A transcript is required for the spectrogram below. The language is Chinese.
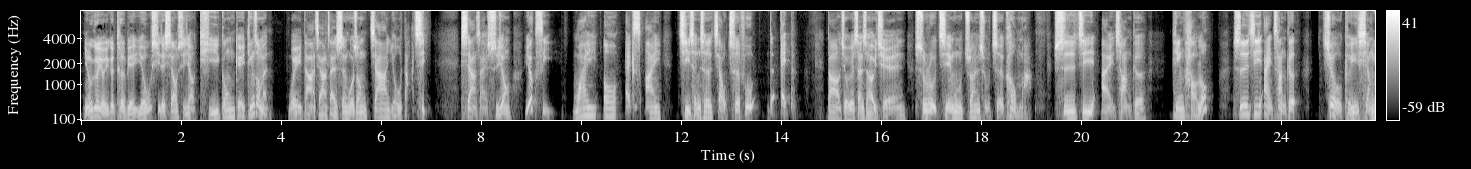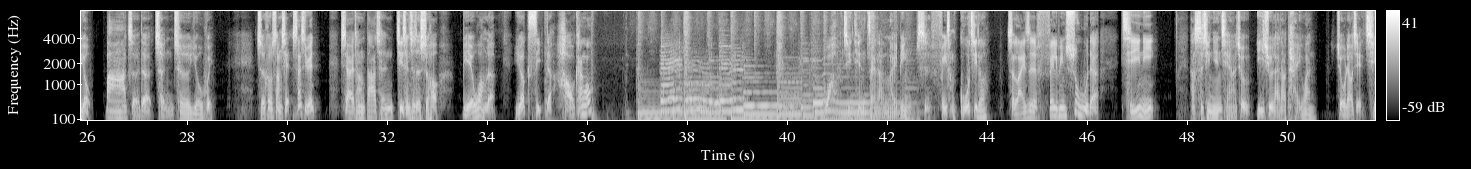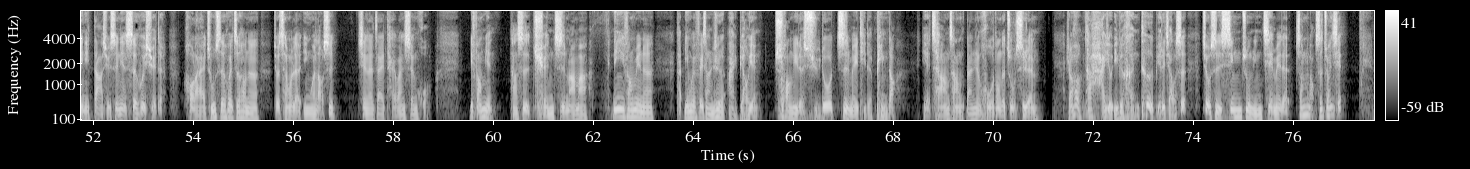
牛哥有一个特别有喜的消息要提供给听众们，为大家在生活中加油打气。下载使用 Yoxi Y O X I 计程车叫车服务的 App，到九月三十号以前，输入节目专属折扣码“司机爱唱歌”，听好喽，“司机爱唱歌”。就可以享有八折的乘车优惠，折扣上限三十元。下一趟搭乘计程车的时候，别忘了 Yoxi 的好看哦。哇，今天在的来宾是非常国际的哦，是来自菲律宾宿务的奇尼。他十七年前啊就移居来到台湾。就了解，奇尼大学是念社会学的。后来出社会之后呢，就成为了英文老师。现在在台湾生活，一方面她是全职妈妈，另一方面呢，她因为非常热爱表演，创立了许多自媒体的频道，也常常担任活动的主持人。然后她还有一个很特别的角色，就是新著名姐妹的张老师专线，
